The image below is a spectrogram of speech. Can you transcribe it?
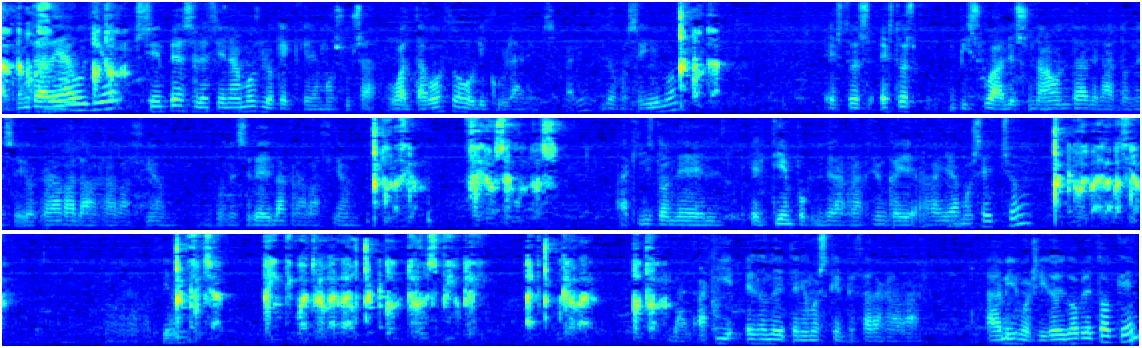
en ruta de audio, siempre seleccionamos lo que queremos usar, o altavoz o auriculares. ¿vale? Luego seguimos. Esto es, esto es visual, es una onda de la, donde se graba la grabación, donde se ve la grabación. Duración. Cero segundos. Aquí es donde el, el tiempo de la grabación que hayamos hecho. Nueva grabación. la grabación. Fecha. 24 barra. Control speed play. Ad- Grabar. Botón. Vale, aquí es donde tenemos que empezar a grabar. Ahora mismo si doy doble toque,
